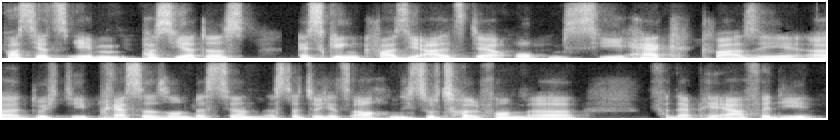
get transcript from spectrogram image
Was jetzt eben passiert ist, es ging quasi als der OpenSea-Hack quasi äh, durch die Presse so ein bisschen. Ist natürlich jetzt auch nicht so toll vom, äh, von der PR für die.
